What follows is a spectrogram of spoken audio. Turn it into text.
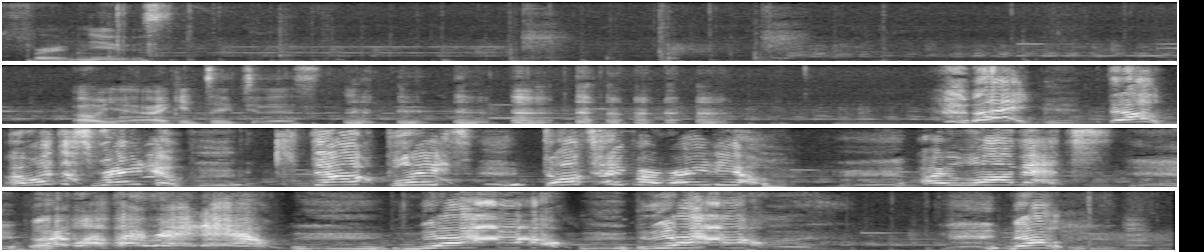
For news. Oh yeah, I can dig to this. Hey! No! I want this radio! No, please! Don't take my radio! I love it! I love my radio! No! No! No!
